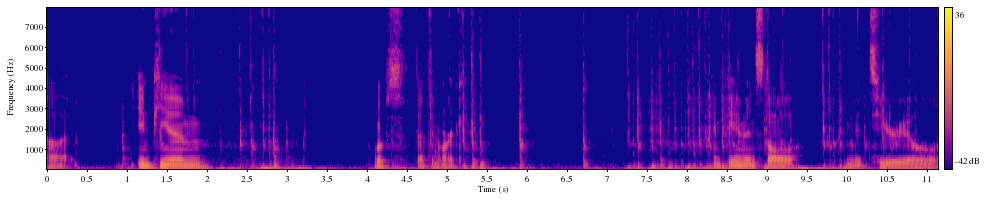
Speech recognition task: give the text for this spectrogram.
uh, npm Whoops, that didn't work. npm install material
